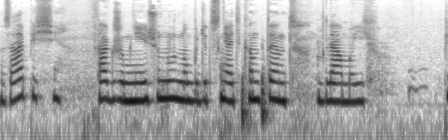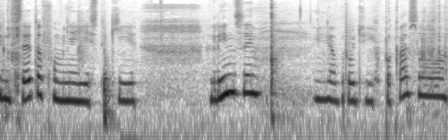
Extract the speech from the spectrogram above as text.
записи. Также мне еще нужно будет снять контент для моих пинцетов. У меня есть такие линзы. Я вроде их показывала.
